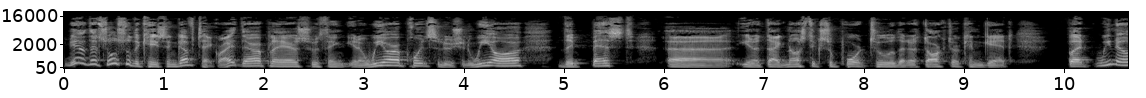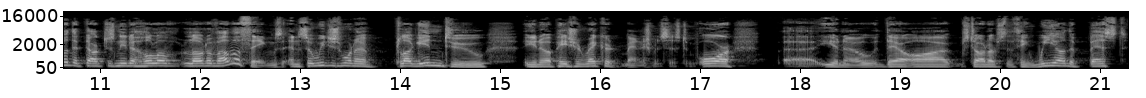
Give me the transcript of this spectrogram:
yeah, that's also the case in GovTech, right? There are players who think, you know, we are a point solution. We are the best, uh, you know, diagnostic support tool that a doctor can get. But we know that doctors need a whole lot of other things. And so we just want to plug into, you know, a patient record management system or, uh, you know, there are startups that think we are the best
